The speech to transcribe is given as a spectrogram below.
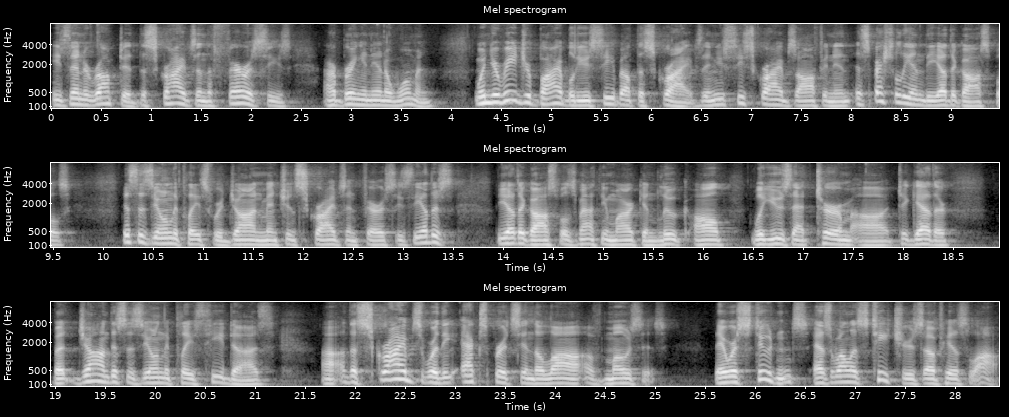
he's interrupted. The scribes and the pharisees are bringing in a woman. When you read your bible you see about the scribes and you see scribes often in especially in the other gospels. This is the only place where john mentions scribes and pharisees. The others the other gospels matthew mark and luke all will use that term uh, together but john this is the only place he does uh, the scribes were the experts in the law of Moses. They were students as well as teachers of his law.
